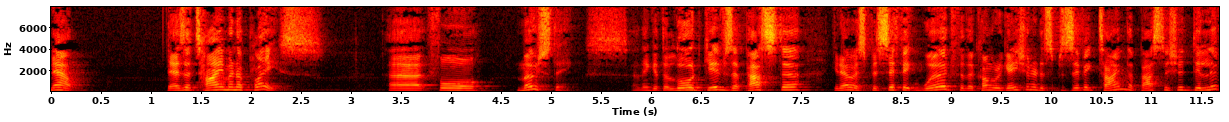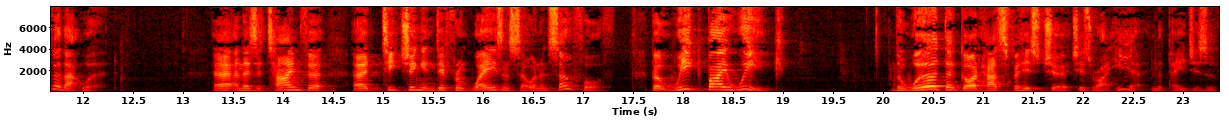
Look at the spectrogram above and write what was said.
Now, there's a time and a place uh, for most things. I think if the Lord gives a pastor, you know, a specific word for the congregation at a specific time, the pastor should deliver that word. Uh, and there's a time for uh, teaching in different ways and so on and so forth. But week by week, the word that God has for his church is right here in the pages of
